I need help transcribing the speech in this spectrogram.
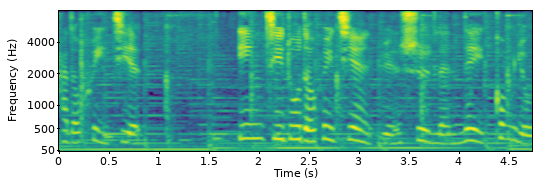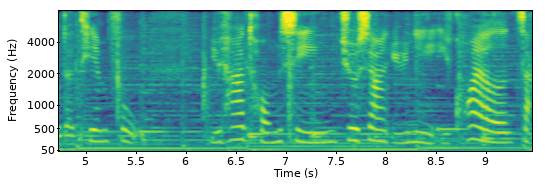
他的会见。因基督的会见原是人类共有的天赋，与他同行，就像与你一块儿长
